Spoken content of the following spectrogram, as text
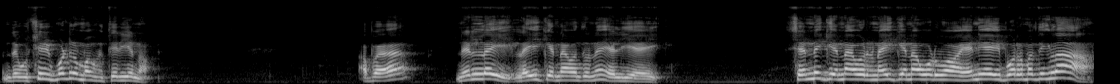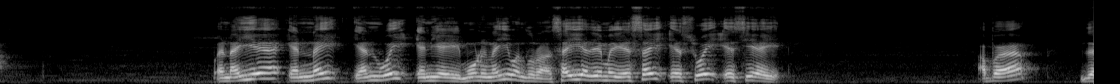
இந்த உச்சரிப்பு மட்டும் நமக்கு தெரியணும். அப்போ நெல்லை லைக்கு என்ன வந்தோடனே எல்ஏஐ. சென்னைக்கு என்ன ஒரு நைக்கு என்ன ஓடுவோம்? என்ஏஐ போடுறோம் பார்த்தீங்களா நையே என்ஐ என்ஒய் என்ஏஐ. மூணு நை வந்துடும் சை அதே மாதிரி எஸ்ஐ எஸ்ஒய் எஸ்ஏஐ. அப்போ இந்த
